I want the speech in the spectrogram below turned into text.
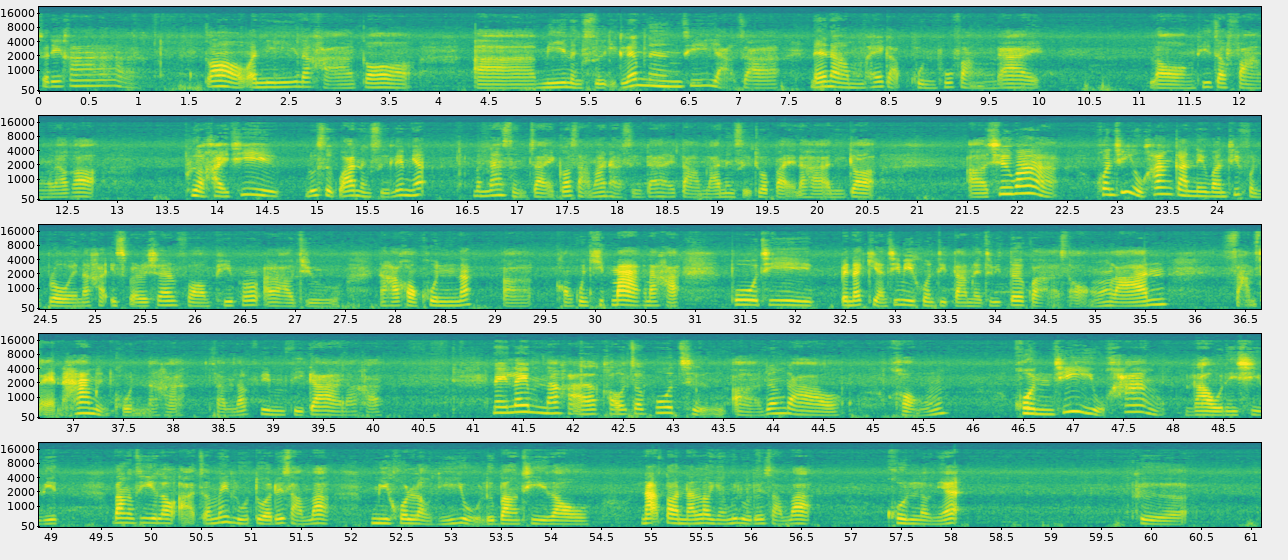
สวัสดีค่ะ ก็วันนี้นะคะก็มีหนังสืออีกเล่มหนึ่งที่อยากจะแนะนำให้กับคุณผู้ฟังได้ ลองที่จะฟังแล้วก็เผื่อใครที่รู้สึกว่าหนังสือเล่มนี้มันน่าสนใจก็สามารถหาซื้อได้ตามร้านหนังสือทั่วไปนะคะ อันนี้ก็ชื่อว่าคนที่อยู่ข้างกันในวันที่ฝนโปรยนะคะ inspiration from people around you นะคะของคุณนักอ ของคุณคิดมากนะคะ ผู้ที่เป็นนักเขียนที่มีคนติดตามใน Twitter กว่า 2 ล้าน3แสน5หมื่นคนนะคะสำนักพิมพ์ฟีก้านะคะ ในเล่มนะคะ เขาจะพูดถึงเรื่องราวของคนที่อยู่ข้างเราในชีวิต บางทีเราอาจจะไม่รู้ตัวด้วยซ้ำว่ามีคนเหล่านี้อยู่ หรือบางทีเรา ณตอนนั้นเรายังไม่รู้ด้วยซ้ำว่า คนเหล่านี้ คือ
